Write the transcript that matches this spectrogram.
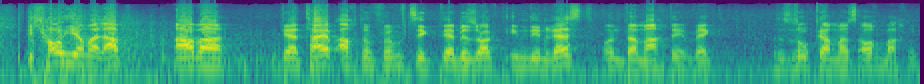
ich hau hier mal ab, aber der Type 58, der besorgt ihm den Rest und dann macht er ihn weg. So kann man es auch machen.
